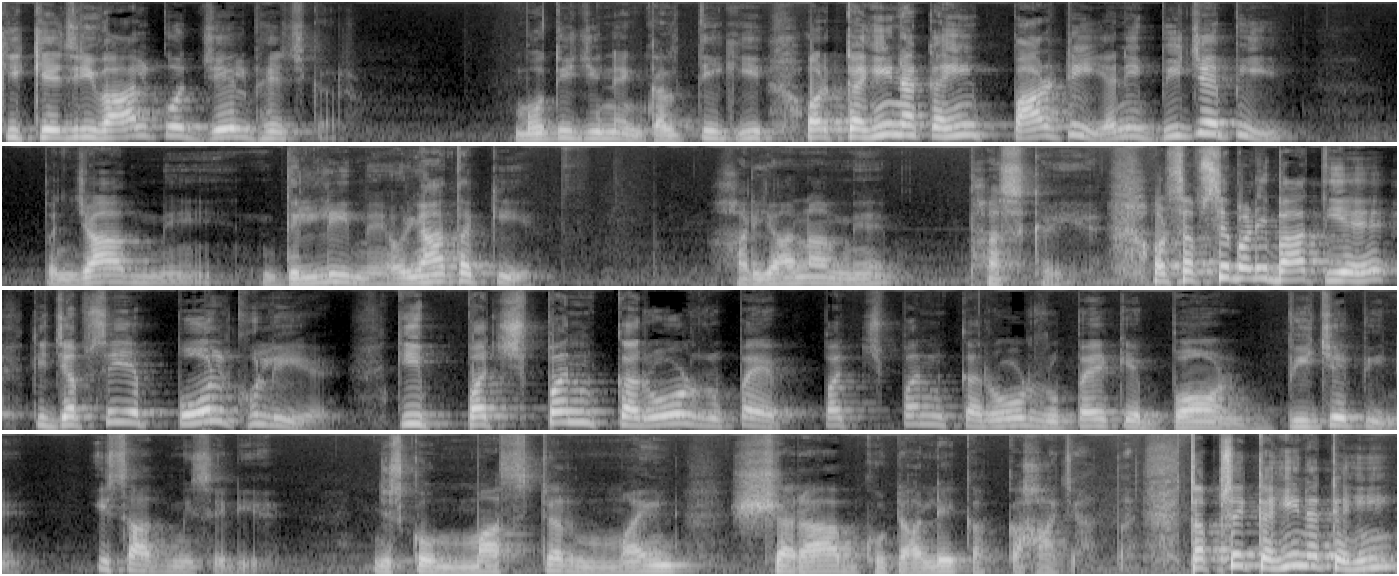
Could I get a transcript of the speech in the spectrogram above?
कि केजरीवाल को जेल भेजकर मोदी जी ने गलती की और कहीं ना कहीं पार्टी यानी बीजेपी पंजाब में, दिल्ली में और यहाँ तक कि हरियाणा में फंस गई है। और सबसे बड़ी बात यह है कि जब से ये पोल खुली है कि 55 करोड़ रुपए 55 करोड़ रुपए के बॉन्ड बीजेपी ने इस आदमी से लिए, जिसको मास्टर माइंड शराब घोटाले का कहा जाता है। तब से कहीं ना कहीं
